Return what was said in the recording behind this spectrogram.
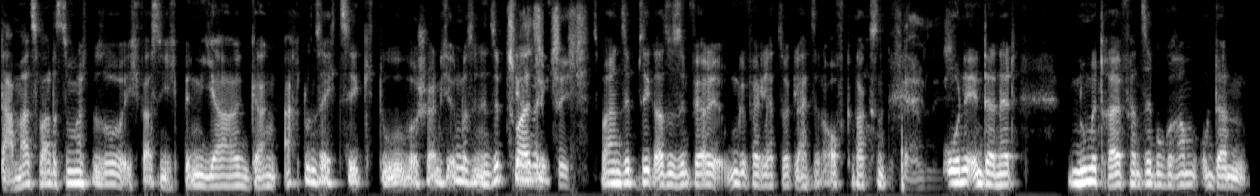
damals war das zum Beispiel so, ich weiß nicht, ich bin Jahrgang 68, du wahrscheinlich irgendwas in den 70 72. 72, also sind wir ungefähr gleich zur gleichen Zeit aufgewachsen, ohne Internet nur mit drei Fernsehprogrammen und dann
